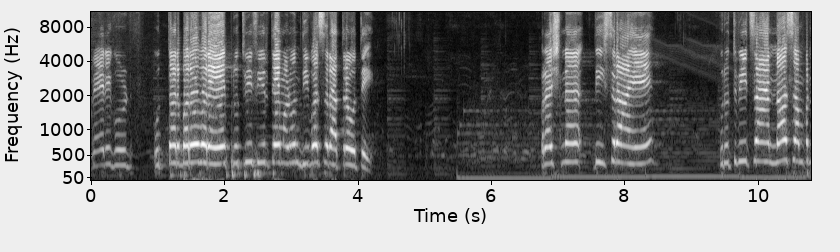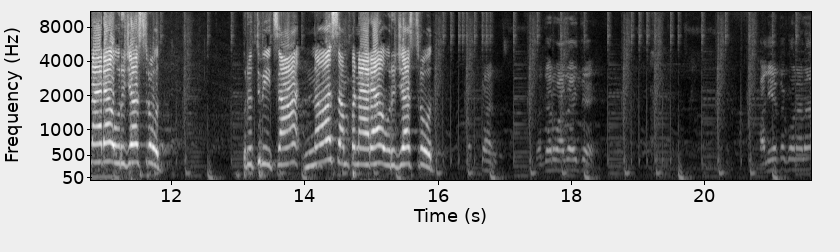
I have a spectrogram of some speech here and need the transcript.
व्हेरी गुड उत्तर बरोबर आहे. पृथ्वी फिरते म्हणून दिवस रात्र होते. प्रश्न तिसरा आहे. पृथ्वीचा न संपणारा ऊर्जा स्रोत. पृथ्वीचा न संपणारा ऊर्जा स्रोत. खाली येतं कोणाला?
